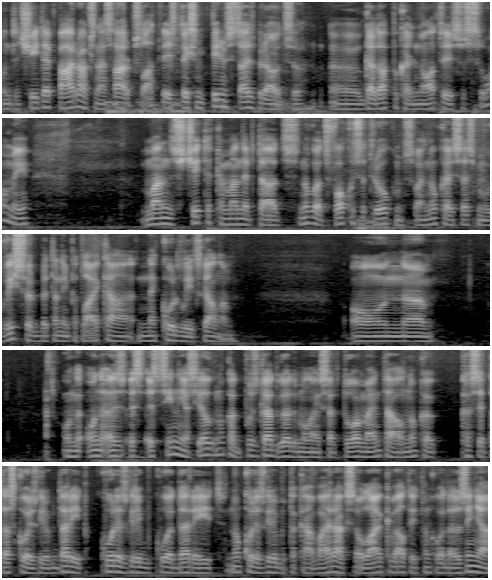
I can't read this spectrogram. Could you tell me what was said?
un tad šī pārvākšanās ārpus Latvijas, teiksim, pirms es aizbraucu uh, gadu atpakaļ no Latvijas uz Somiju. Man šķita, ka man ir tāds nu, fokusa trūkums, vai nu, ka es esmu visur, bet tāpat laikā nekur līdz galam. Un, uh, un, un es, es, es cīnījos ilgi, nu, kādu pusgadu, gadu, man liekas, ar to mentāli, nu, ka, kas ir tas, ko es gribu darīt, kur es gribu ko darīt, nu, kur es gribu kā vairāk savu laiku veltīt, un kādā ziņā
